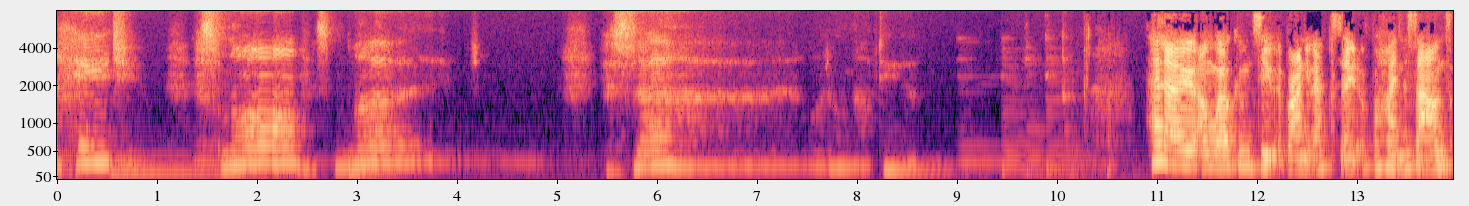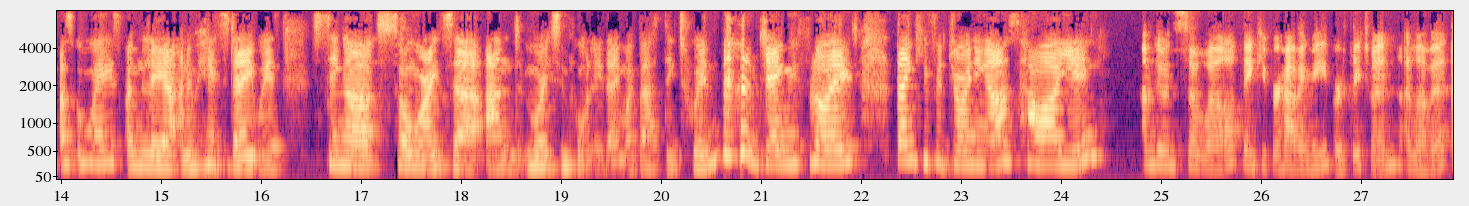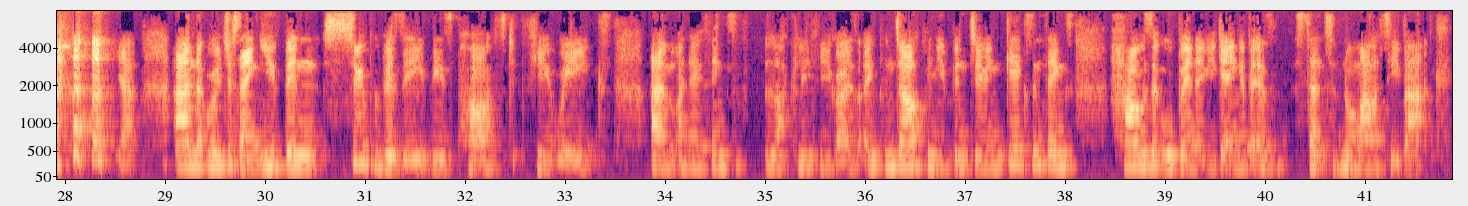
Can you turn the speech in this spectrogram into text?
hate you as long as much as I would have loved you. Hello and welcome to a brand new episode of Behind the Sounds. As always, I'm Leah and I'm here today with singer, songwriter, and most importantly, though, my birthday twin, Jamie Floyd. Thank you for joining us. How are you? I'm doing so well. Thank you for having me. Birthday twin. I love it. yeah. And we are just saying you've been super busy these past few weeks. Um, I know things have luckily for you guys opened up and you've been doing gigs and things. How has it all been? Are you getting a bit of sense of normality back?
